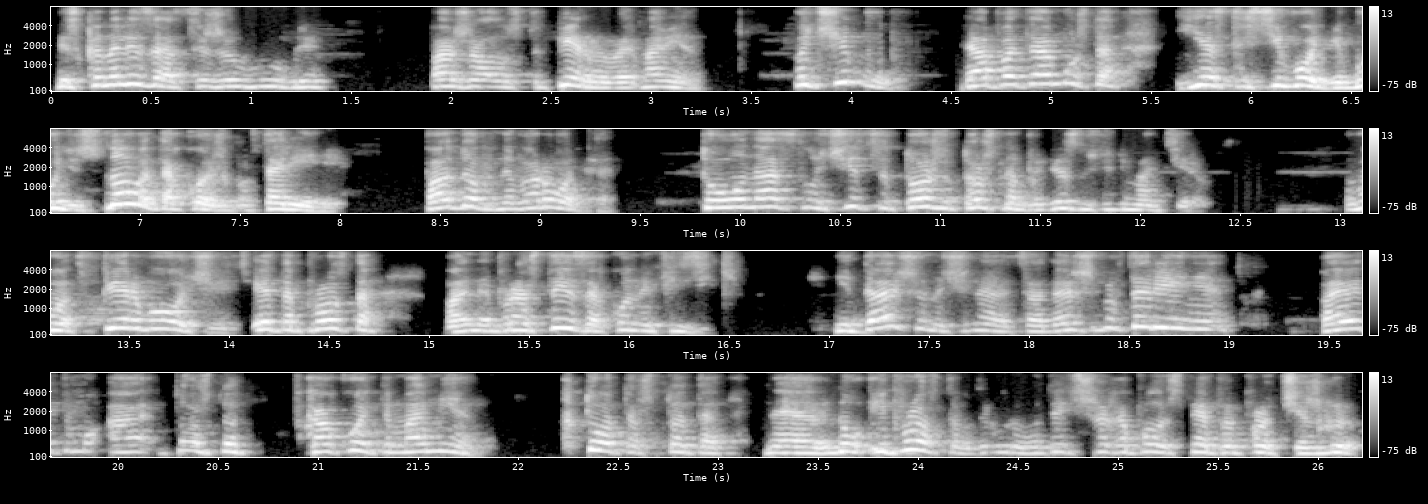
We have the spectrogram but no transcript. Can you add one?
без канализации жил в Лувре. Пожалуйста, первый момент. Почему? Да потому что если сегодня будет снова такое же повторение подобного рода, то у нас случится тоже то, что нам придется все демонтировать. Вот, в первую очередь, это просто простые законы физики. И дальше начинается, а дальше повторение. Поэтому а то, что в какой-то момент кто-то что-то, э, ну и просто, вот, говорю, вот эти широкополые шляпы и прочее, я же говорю,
